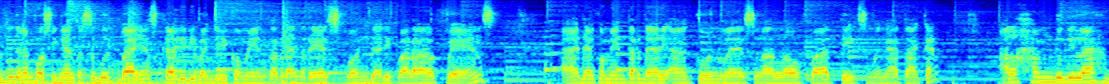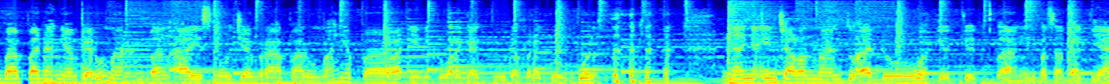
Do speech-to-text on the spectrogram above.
itu dalam postingan tersebut banyak sekali dibanjiri komentar dan respon dari para fans. Ada komentar dari akun Leslar Lovatix mengatakan, Alhamdulillah Bapak dah nyampe rumah. Bang Ais mau jam berapa rumahnya Pak? Ini keluarga udah pada kumpul. Nanyain calon mantu Aduh cute-cute banget sahabat ya.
